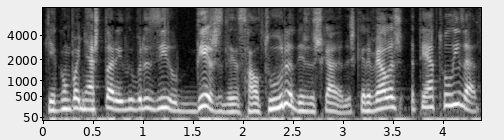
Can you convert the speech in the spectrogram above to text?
que acompanha a história do Brasil desde essa altura, desde a chegada das caravelas, até à atualidade.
